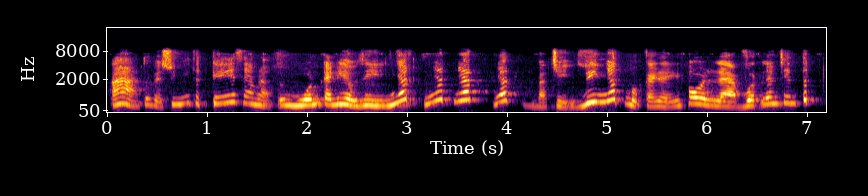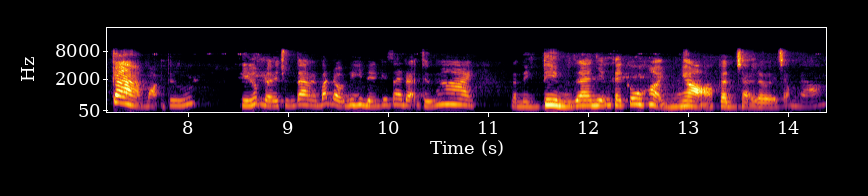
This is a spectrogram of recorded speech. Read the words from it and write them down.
à tôi phải suy nghĩ thật kỹ xem là tôi muốn cái điều gì nhất nhất nhất nhất và chỉ duy nhất một cái đấy thôi là vượt lên trên tất cả mọi thứ. Thì lúc đấy chúng ta mới bắt đầu đi đến cái giai đoạn thứ hai là mình tìm ra những cái câu hỏi nhỏ cần trả lời trong đó.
